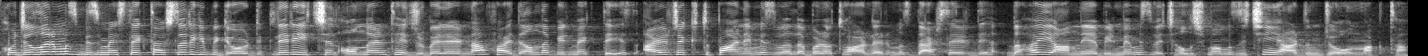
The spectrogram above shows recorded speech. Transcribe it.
Hocalarımız biz meslektaşları gibi gördükleri için onların tecrübelerinden faydalanabilmekteyiz. Ayrıca kütüphanemiz ve laboratuvarlarımız dersleri de- daha iyi anlayabilmemiz ve çalışmamız için yardımcı olmakta.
